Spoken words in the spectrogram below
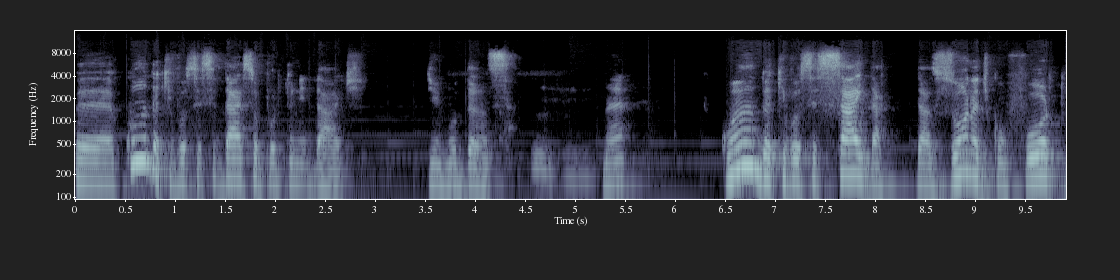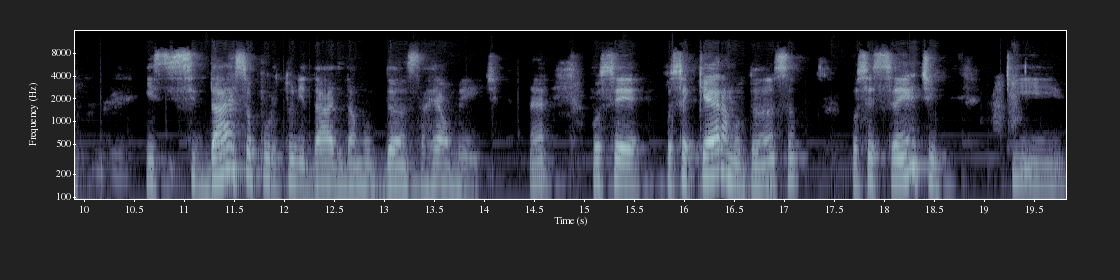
É, quando é que você se dá essa oportunidade de mudança? Uhum. Né? Quando é que você sai da, da zona de conforto uhum. e se dá essa oportunidade da mudança realmente? Né? Você, você quer a mudança, você sente que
